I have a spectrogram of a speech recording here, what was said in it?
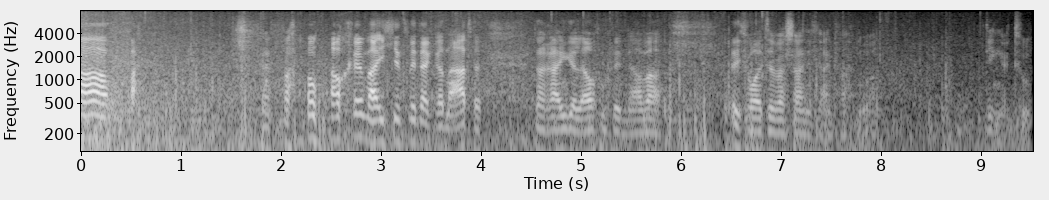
Ah, fuck. Warum auch immer ich jetzt mit der Granate da reingelaufen bin, aber ich wollte wahrscheinlich einfach nur Dinge tun.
